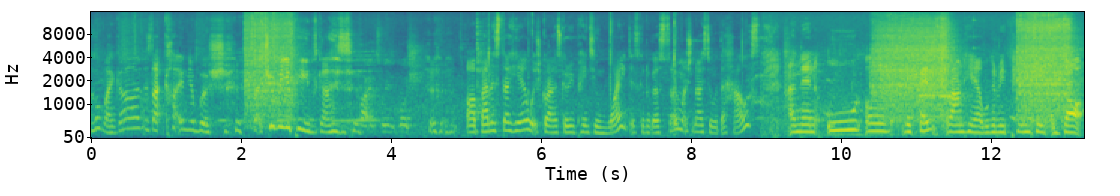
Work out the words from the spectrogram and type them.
Oh my god, it's like cutting your bush. it's like trimming your pubes, guys. Our banister here, which Quang's going to be painting white, is going to go so much nicer with the house. And then all of the fence around here, we're going to be painting a dark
